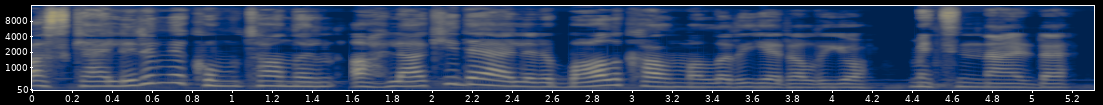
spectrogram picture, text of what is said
askerlerin ve komutanların ahlaki değerlere bağlı kalmaları yer alıyor metinlerde.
